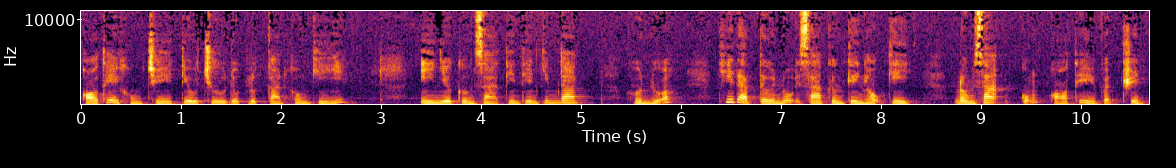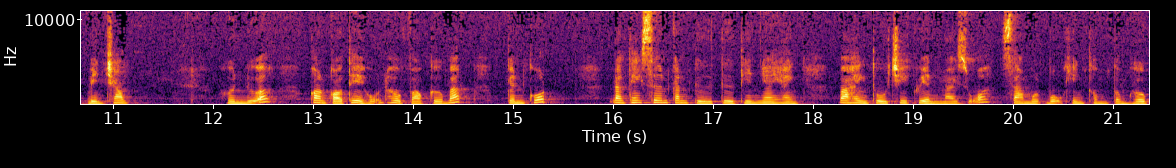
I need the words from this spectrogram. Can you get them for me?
Có thể khống chế tiêu trừ được lực cản không khí. Y như cường giả tiên thiên kim đan. Hơn nữa, Khi đạt tới nội gia cương kinh hậu kỳ, Đồng dạng cũng có thể vận chuyển bên trong. Hơn nữa, Còn có thể hỗn hợp vào cơ bắp Cân cốt. Đằng Thanh Sơn căn cứ từ thiên nhai hành và hành thủ chi quyền mài rũa ra một bộ khinh công tổng hợp.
